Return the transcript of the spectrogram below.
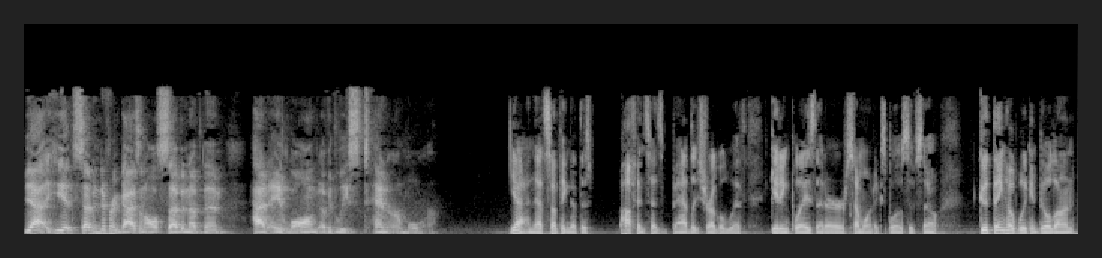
Yeah, he hit seven different guys, and all seven of them had a long of at least 10 or more. Yeah, and that's something that this offense has badly struggled with, getting plays that are somewhat explosive. So, good thing. Hopefully, we can build on.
